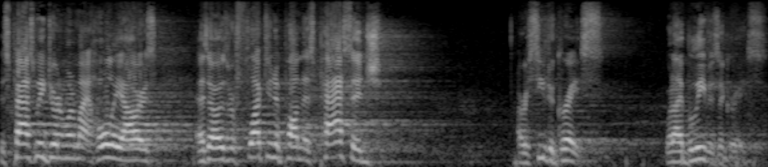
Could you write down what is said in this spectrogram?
This past week, during one of my holy hours, as I was reflecting upon this passage, I received a grace, what I believe is a grace.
